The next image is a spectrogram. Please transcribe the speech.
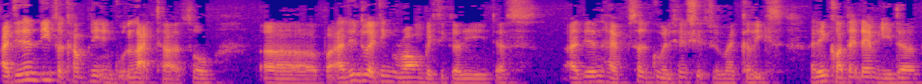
I didn't leave the company in good light uh, so uh, but I didn't do anything wrong basically. Just I didn't have such good relationships with my colleagues. I didn't contact them either.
